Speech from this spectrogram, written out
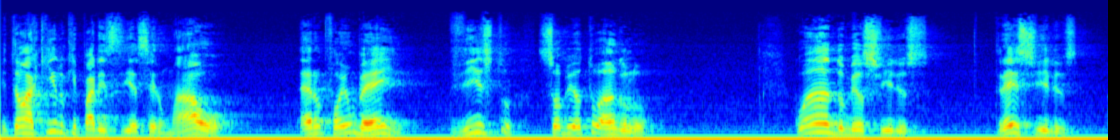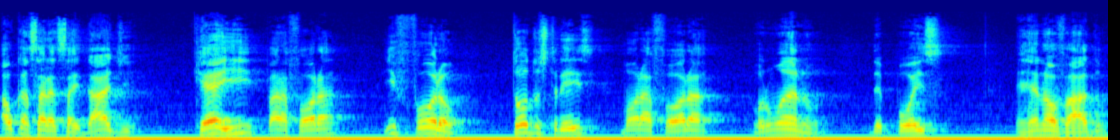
Então aquilo que parecia ser um mal, era, foi um bem, visto sob outro ângulo. Quando meus filhos, três filhos, alcançaram essa idade, quer ir para fora e foram todos três morar fora por um ano. Depois, renovado,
